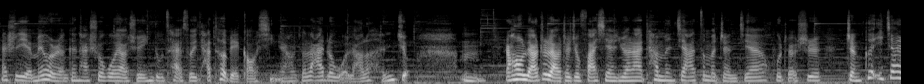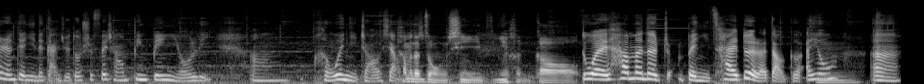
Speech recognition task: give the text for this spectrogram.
但是也没有人跟他说过要学印度菜，所以他特别高兴，然后就拉着我聊了很久，嗯，然后聊着聊着就发现原来他们家这么整洁，或者是整个一家人给你的感觉都是非常彬彬有礼，嗯，很为你着想。他们的种姓一定很高。对他们的种被你猜对了，道哥，哎呦，嗯，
